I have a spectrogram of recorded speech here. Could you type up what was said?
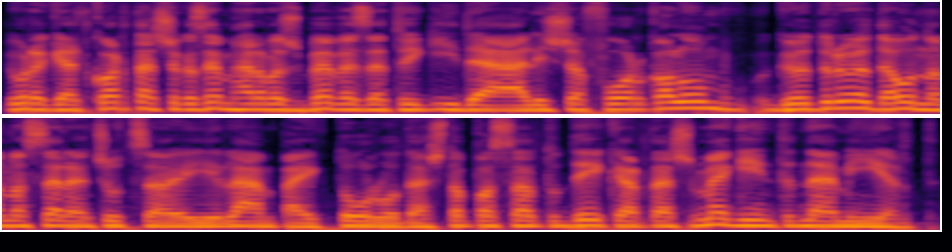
jó reggelt kartások, az M3-as bevezetőig ideális a forgalom Gödről, de onnan a Szerencs utcai lámpáig torlódás tapasztalható, d. Megint nem írt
